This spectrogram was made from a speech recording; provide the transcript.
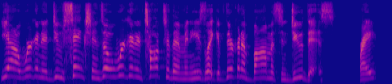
yeah, we're going to do sanctions. Oh, we're going to talk to them. And he's like, if they're going to bomb us and do this, right?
